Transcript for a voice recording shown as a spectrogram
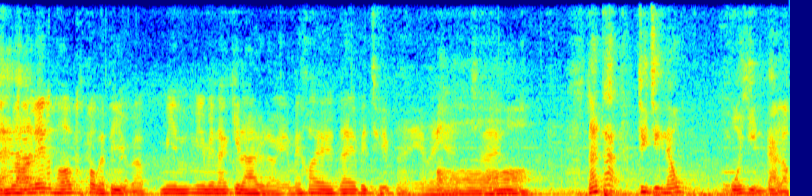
นะฮะ ล้อเล่นเพราะปกติแบบมีมีเป็นนักกีฬาอยู่แล้วไงไม่ค่อยได้ไปทริปไหนอะไรอ๋อ เงี้ยใช่ แล้วถ้าจริงๆแล้วหัวหินแต่ละ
